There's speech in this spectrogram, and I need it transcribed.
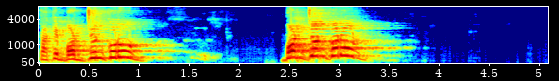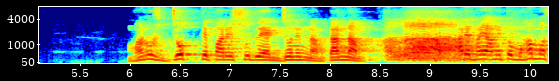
তাকে বর্জন করুন। বর্জন করুন। মানুষ জপতে পারে শুধু একজনের নাম। কার নাম? আরে ভাই আমি তো মোহাম্মদ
